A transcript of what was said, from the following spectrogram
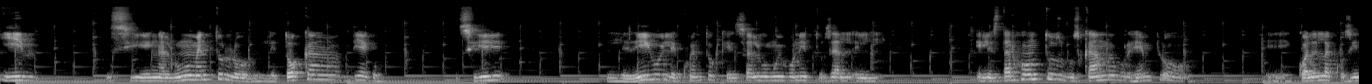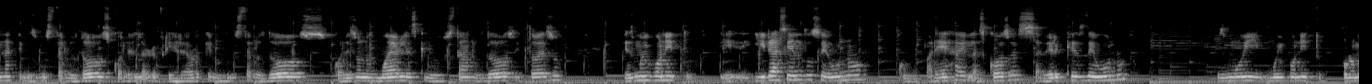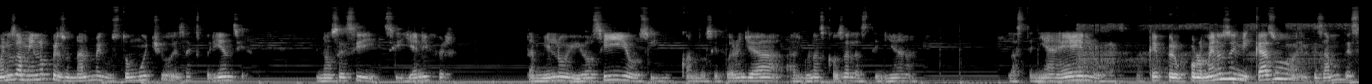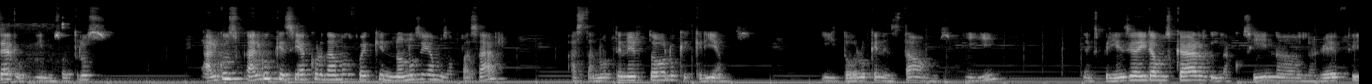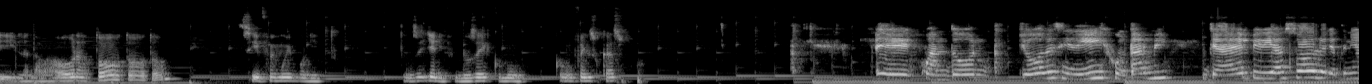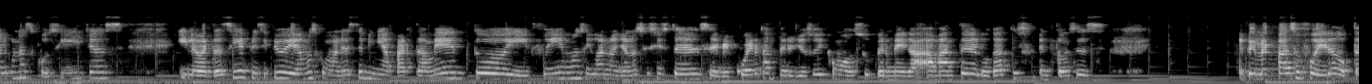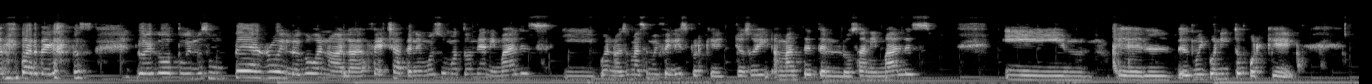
Y si en algún momento lo, le toca Diego, sí le digo y le cuento que es algo muy bonito. O sea, el, el estar juntos buscando, por ejemplo, eh, cuál es la cocina que nos gusta a los dos, cuál es la refrigerador que nos gusta a los dos, cuáles son los muebles que nos gustan a los dos y todo eso, es muy bonito. Eh, ir haciéndose uno como pareja de las cosas, saber que es de uno, es muy, muy bonito. Por lo menos a mí en lo personal me gustó mucho esa experiencia. No sé si, si Jennifer también lo vivió así o si cuando se fueron ya algunas cosas las tenía las tenía él o, o qué, pero por lo menos en mi caso empezamos de cero y nosotros algo, algo que sí acordamos fue que no nos íbamos a pasar hasta no tener todo lo que queríamos y todo lo que necesitábamos y la experiencia de ir a buscar la cocina, la refri, la lavadora, todo, todo, todo, sí fue muy bonito. Entonces, Jennifer, no sé cómo, cómo fue en su caso. Eh, cuando yo decidí juntarme, ya él vivía solo, ya tenía algunas cosillas y la verdad sí, al principio vivíamos como en este mini apartamento y fuimos y bueno, yo no sé si ustedes se recuerdan, pero yo soy como súper mega amante de los gatos, entonces el primer paso fue ir a adoptar un par de gatos, luego tuvimos un perro y luego, bueno, a la fecha tenemos un montón de animales y bueno, eso me hace muy feliz porque yo soy amante de los animales y el, es muy bonito porque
